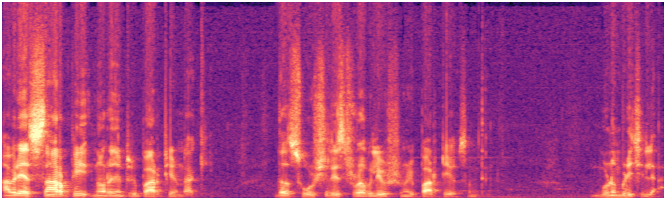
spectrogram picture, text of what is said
അവർ എസ് ആർ പി എന്ന് പറഞ്ഞിട്ടൊരു പാർട്ടി ഉണ്ടാക്കി. The socialist revolutionary party of something. ഗുണം പിടിച്ചില്ല.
